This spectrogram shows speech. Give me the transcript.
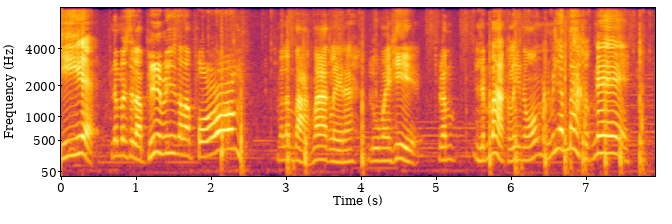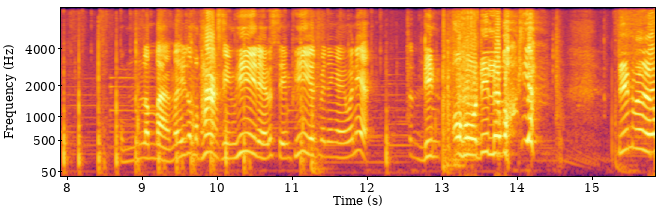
พี่อะนั่นมันสำหรับพี่ไม่ใช่สำหรับผมมันลำบากมากเลยนะรู้ไหมพี่ลำลำบากเลยน้อง มันไม่ลำบากหรอกแน่ ผมลำบากมากที่ต้องมาพากเสียงพี่เนี่ยแล้วเสียงพี่เป็นยังไงวะเนี่ย ดินโอ้โหดินเหลือบล็อกเดียวดินมันเหลือ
